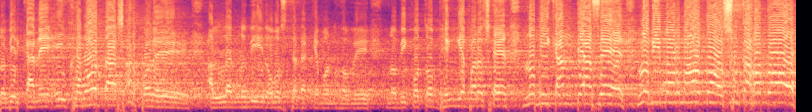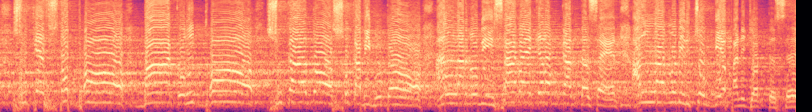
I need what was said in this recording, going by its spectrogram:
নবীর কানে এই খবরটা আসার পরে আল্লাহ নবীর অবস্থাটা কেমন হবে? নবী কত ভেঙ্গে পড়েছেন নবী কানতে আছে নবী মর্মাহত সুকাহত সুখে স্তব্ধ, বাক রুদ্ধ সুকাহত সুকাবিভূত আল্লাহর নবী সাহাবায়ে কেরাম কাঁদতেছেন, আল্লাহর নবীর চোখ দিয়ে পানি ঝরতেছে।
